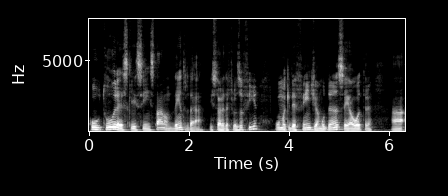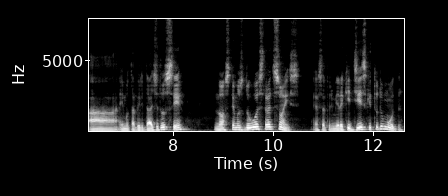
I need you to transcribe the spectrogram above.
culturas que se instalam dentro da história da filosofia, uma que defende a mudança e a outra a, a imutabilidade do ser, nós temos duas tradições. Essa primeira que diz que tudo muda,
